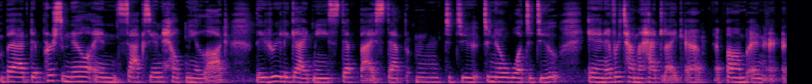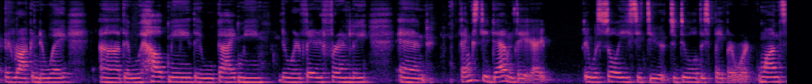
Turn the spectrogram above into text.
but the personnel in Saxion helped me a lot. They really guide me step by step um, to do to know what to do. And every time I had like a, a bump and a, a rock in the way, uh, they will help me. They will guide me. They were very friendly, and thanks to them, they I it was so easy to, to do all this paperwork. Once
